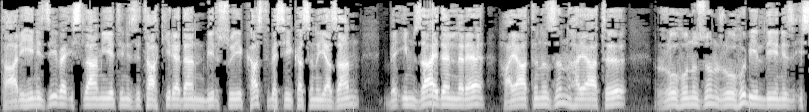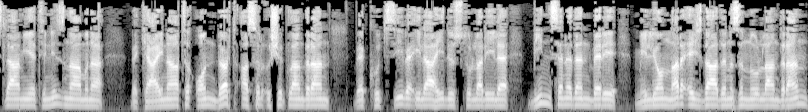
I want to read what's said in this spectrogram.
tarihinizi ve İslamiyetinizi tahkir eden bir suikast vesikasını yazan ve imza edenlere hayatınızın hayatı, ruhunuzun ruhu bildiğiniz İslamiyetiniz namına ve kainatı 14 asır ışıklandıran ve kutsi ve ilahi düsturları ile bin seneden beri milyonlar ecdadınızı nurlandıran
